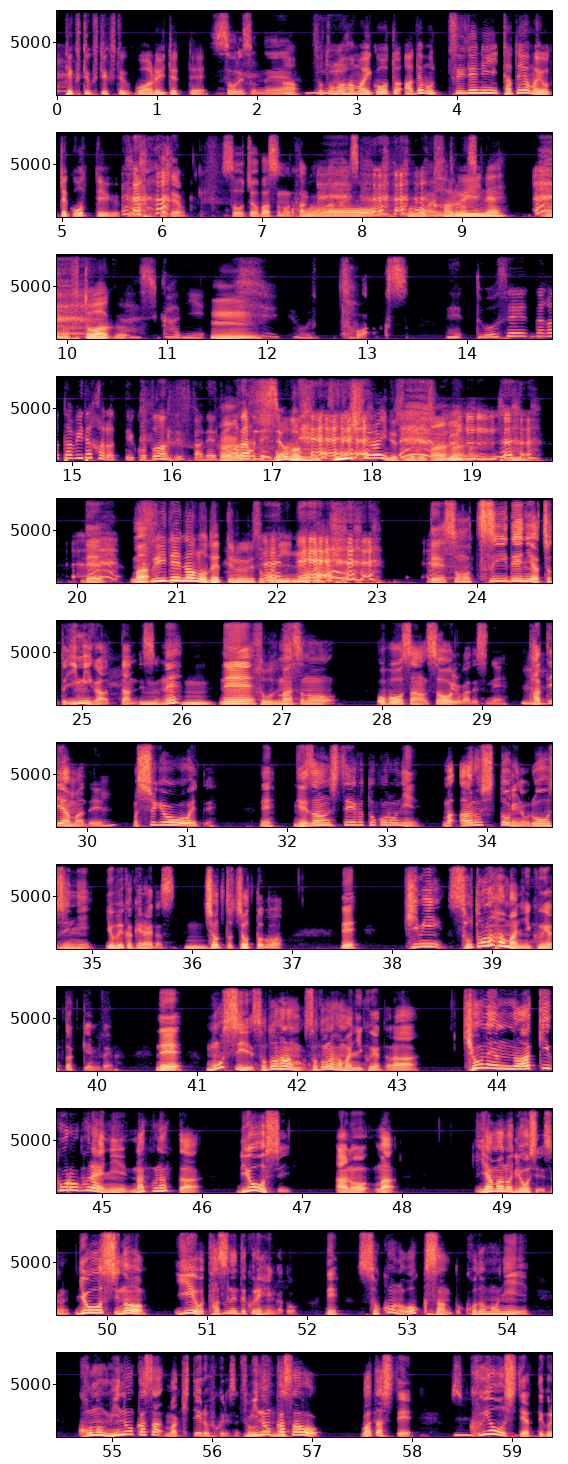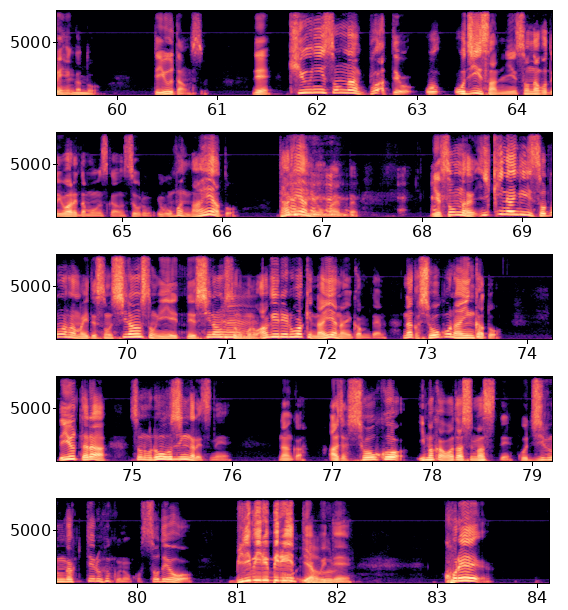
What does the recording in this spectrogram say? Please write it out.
テクテクテクテクこう歩いてって、そうですよね。あ、外の浜行こうと、あ、でも、ついでに立山寄ってこうっていう、立山、早朝バス乗ったんかわかんないですけど。この軽いね、あの、フットワーク。確かにうん。でもトワークス。ねどうせ長旅だからっていうことなんですかね？はいどうなんでしょうそうなんですね。気ねにしてないんですね、別にね。はいはいうんで、まあ、ついでなのでっていうのにそこにね。ねで、そのついでにはちょっと意味があったんですよね。うん。うんで、そうですまあ、その、お坊さん、僧侶がですね、立山で、うんうんまあ、修行を終えて、で、下山しているところに、まあ、ある一人の老人に呼びかけられたんです。うんちょっとちょっとおと。で、君、外の浜に行くんやったっけ？みたいな。で、もし、外の浜、外の浜に行くんやったら、去年の秋頃ぐらいに亡くなった漁師、あの、まあ、山の漁師ですよね。漁師の家を訪ねてくれへんかと。で、そこの奥さんと子供に、この身の傘、まあ、着てる服ですね。すね身の傘を渡してうん、供養してやってくれへんかと。うんって言うたんですよ。で、急にそんな、ぶわってお、おじいさんにそんなこと言われたもんですから、そうお前何やと。誰やねん、お前、みたいな。いや、そんなん、いきなり外の浜行って、その知らん人の家行って、知らん人のものあげれるわけないやないか、みたいな。なんか証拠ないんかと。で、言ったら、その老人がですね、なんか、あ、じゃあ証拠、今から渡しますって、こう自分が着てる服のこう袖を、ビリビリビリって破い破て、これ、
